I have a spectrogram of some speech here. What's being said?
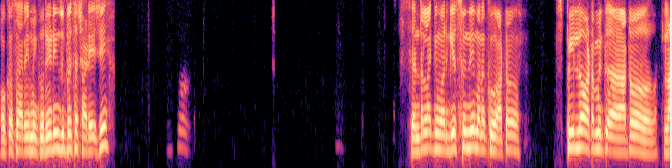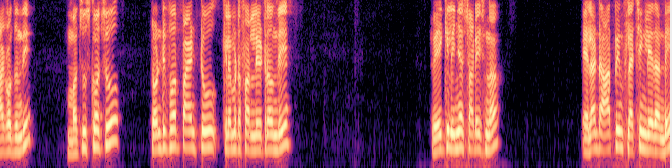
ఒకసారి మీకు రీడింగ్ చూపిస్తే స్టార్ట్ చేసి. సెంట్రల్ లాకింగ్ వర్క్ చేస్తుంది. మనకు ఆటో స్పీడ్లో ఆటోమిక్ ఆటో లాక్ అవుతుంది. మరి చూసుకోవచ్చు. Twenty four point two kilometre for litre ఉంది. వెహికల్ ఇంజన్ స్టార్ట్ చేసిన. ఎలాంటి ఆర్పిఎం ఫ్లెచింగ్ లేదండి.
